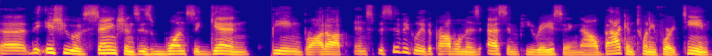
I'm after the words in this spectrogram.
uh, the issue of sanctions is once again being brought up, and specifically the problem is SMP Racing. Now, back in 2014,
